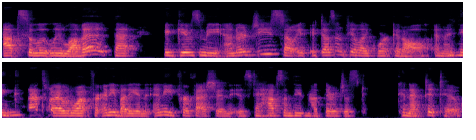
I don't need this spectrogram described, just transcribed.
absolutely love it that it gives me energy so it, it doesn't feel like work at all. And i mm-hmm. think that's what i would want for anybody in any profession is to have something that they're just connected to.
